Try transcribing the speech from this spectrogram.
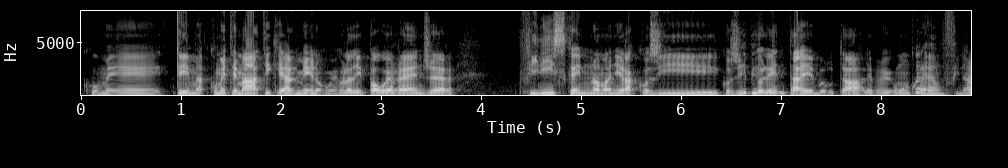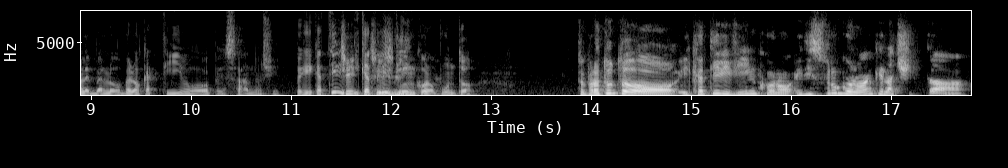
come, tema- come tematiche almeno, come quella dei Power Ranger, finisca in una maniera così, così violenta e brutale, perché comunque è un finale bello, bello cattivo, pensandoci. Perché i cattivi, Sì, i cattivi sì, sì. vincono, punto. Soprattutto i cattivi vincono e distruggono anche la città.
